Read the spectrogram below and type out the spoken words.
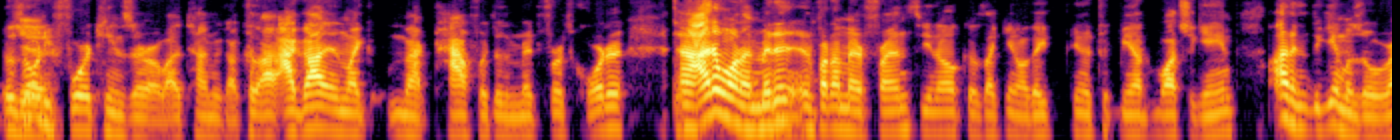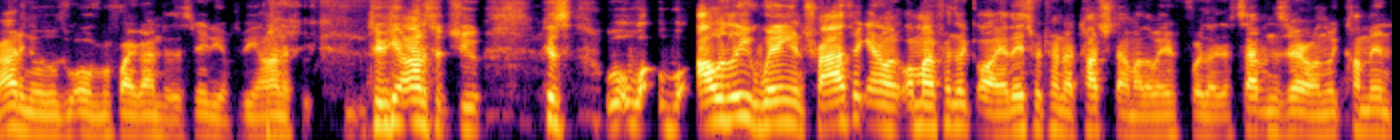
It was Yeah. already 14-0 by the time we got because I, I got in like like halfway through the mid first quarter, and I didn't want to admit it in front of my friends, you know, because like you know they you know took me out to watch the game. I didn't. The game was over. I didn't know it was over before I got into the stadium. To be honest, to be honest with you, because w- w- I was waiting in traffic, and all my friends like, oh yeah, they just returned a touchdown by the way for the 7-0, and we come in,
